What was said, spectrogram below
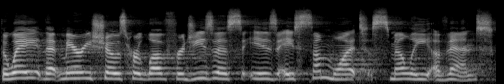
The way that Mary shows her love for Jesus is a somewhat smelly event.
